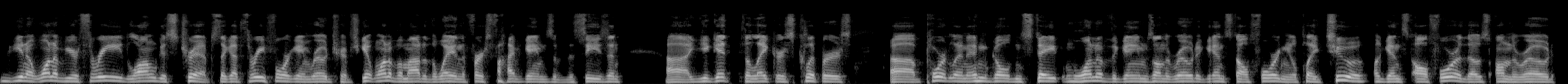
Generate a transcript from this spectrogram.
you know, one of your three longest trips. They got three four game road trips. You get one of them out of the way in the first five games of the season. Uh, you get the Lakers, Clippers, uh, Portland, and Golden State. One of the games on the road against all four, and you'll play two against all four of those on the road.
